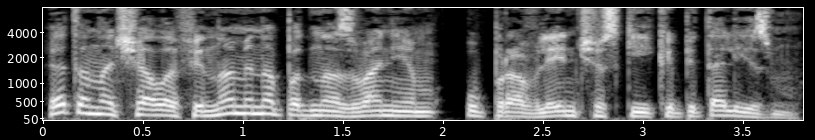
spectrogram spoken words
Это начало феномена под названием управленческий капитализм.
